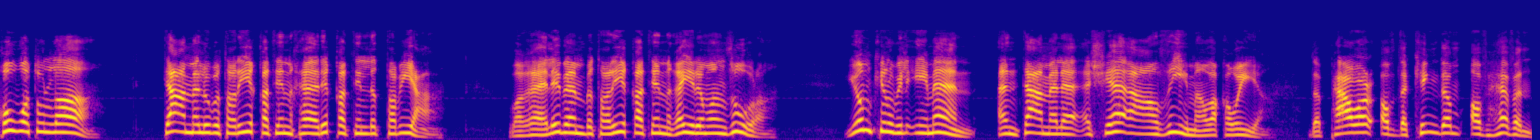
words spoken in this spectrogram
قوة الله تعمل بطريقة خارقة للطبيعة وغالبا بطريقة غير منظورة يمكن بالإيمان أن تعمل أشياء عظيمة وقوية The power of the kingdom of heaven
